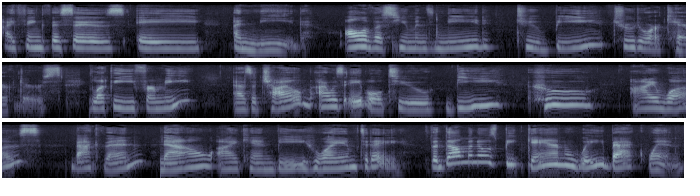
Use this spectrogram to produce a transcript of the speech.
I think this is a a need. All of us humans need to be true to our characters. Lucky for me, as a child, I was able to be who I was back then. Now I can be who I am today. The dominoes began way back when.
